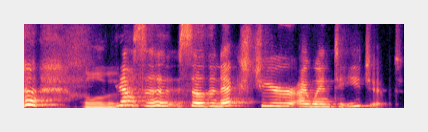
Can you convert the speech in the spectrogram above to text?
I love it. yeah, so, so the next year I went to Egypt.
